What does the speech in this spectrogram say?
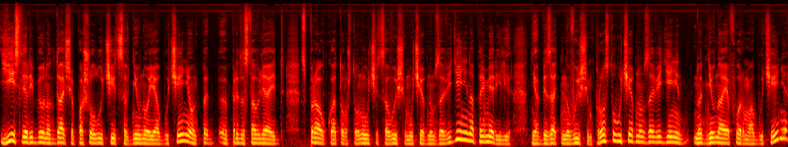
Если ребенок дальше пошел учиться в дневное обучение, он э, предоставляет справку о том, что он учится в высшем учебном заведении, например, или не обязательно высшем, просто в учебном заведении, но дневная форма обучения,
